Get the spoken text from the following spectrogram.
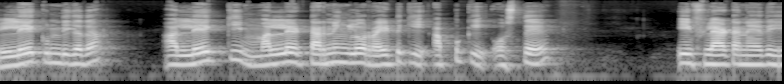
లేక్ ఉంది కదా ఆ లేక్కి మళ్ళీ టర్నింగ్లో రైట్కి అప్కి వస్తే ఈ ఫ్లాట్ అనేది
